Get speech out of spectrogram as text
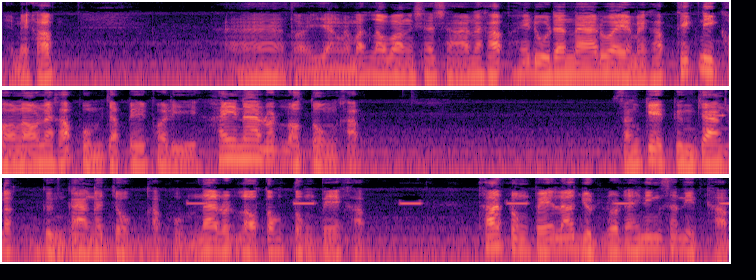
เห็นไหมครับอ่าถอยอย่างระมัดระวังช้าๆนะครับ ให้ดูด้านหน้าด้วยเห็นไหมครับ เทคนิคของเรานะครับ ผมจะเป๊ะพอดีให้หน้ารถเราตรงครับ สังเกตกึ่งกลางกับกึ่งกลางกระจกครับ ผมหน้ารถเราต้องตรงเป๊ะครับ ถ้าตรงเป๊ะแล้วหยุดรถให้นิ่งสนิทครับ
